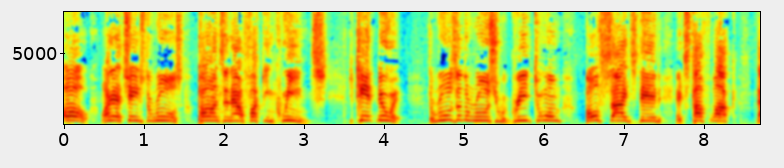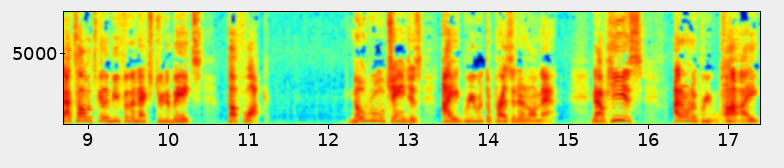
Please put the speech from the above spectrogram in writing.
oh, I'm going to change the rules. Pawns are now fucking queens. You can't do it. The rules are the rules. You agreed to them. Both sides did. It's tough luck. That's how it's going to be for the next two debates. Tough luck. No rule changes. I agree with the president on that. Now he is, I don't agree why.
